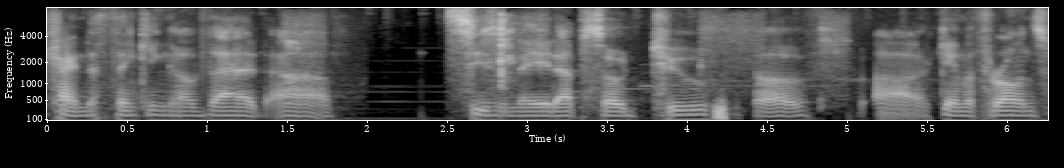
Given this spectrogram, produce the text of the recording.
kind of thinking of that uh, season eight, episode two of uh, Game of Thrones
